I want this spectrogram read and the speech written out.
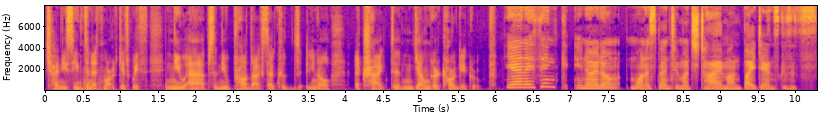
Chinese internet market with new apps and new products that could, you know, attract a younger target group. Yeah, and I think, you know, I don't want to spend too much time on ByteDance because it's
